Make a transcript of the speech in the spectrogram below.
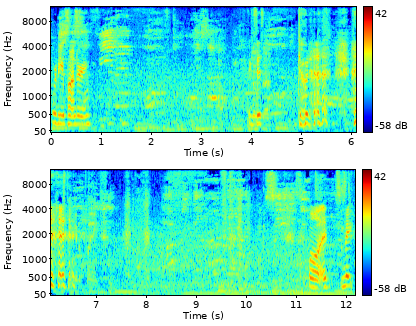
What are you pondering? Exist Dota. Dota. Thinking of playing. well, it, make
